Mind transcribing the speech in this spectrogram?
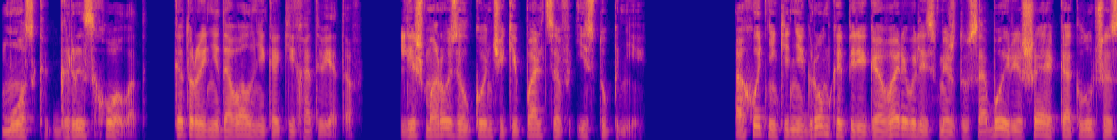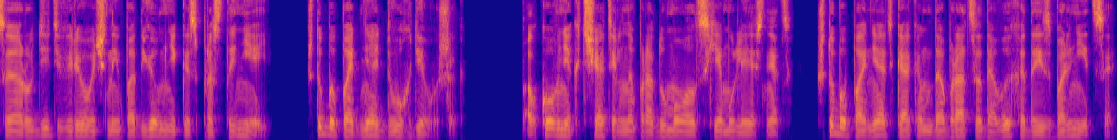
Мозг грыз холод, который не давал никаких ответов, лишь морозил кончики пальцев и ступни. Охотники негромко переговаривались между собой, решая, как лучше соорудить веревочный подъемник из простыней, чтобы поднять двух девушек. Полковник тщательно продумывал схему лестниц, чтобы понять, как им добраться до выхода из больницы,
